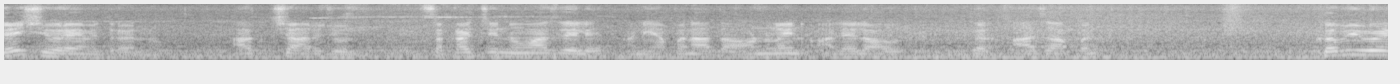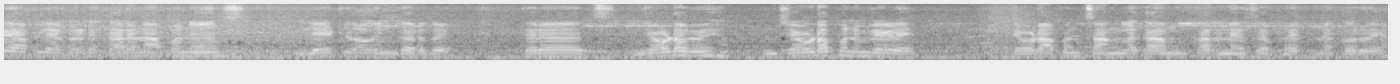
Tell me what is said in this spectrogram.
जय शिवराय मित्रांनो. आज चार जून सकाळचे नऊ वाजलेले आणि आपण आता ऑनलाईन आलेलो आहोत. तर आज आपण कमी वेळ आहे आपल्याकडे कारण आपण लेट लॉग इन करतोय. तर जेवढा वेळ जेवढा पण वेळ आहे तेवढा आपण चांगलं काम करण्याचा प्रयत्न करूया.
